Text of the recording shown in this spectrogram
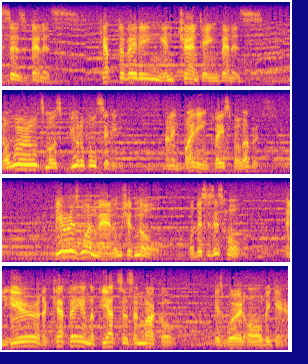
This is Venice. Captivating, enchanting Venice. The world's most beautiful city. An inviting place for lovers. Here is one man who should know, for this is his home. And here, at a cafe in the Piazza San Marco, is where it all began.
